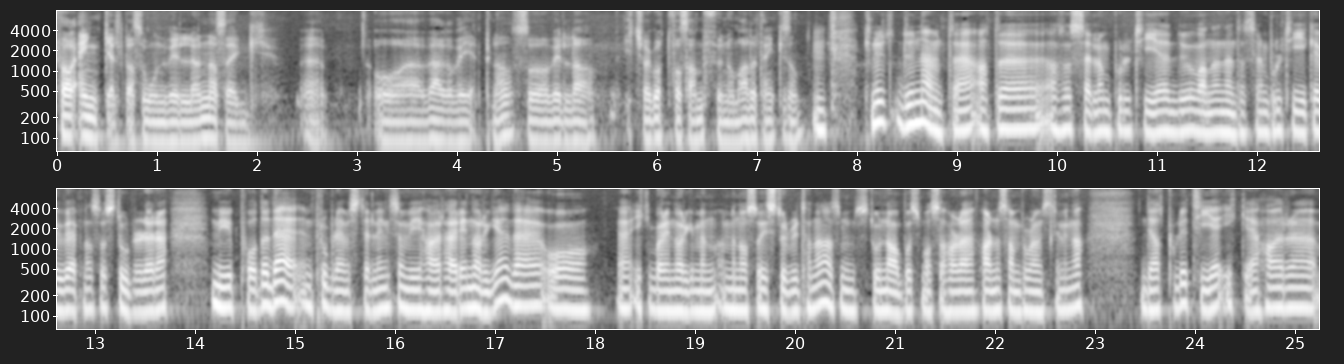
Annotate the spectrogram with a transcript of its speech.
hver enkeltperson vil lønne seg eh, å være væpna, så vil det ikke være godt for samfunnet om alle tenker sånn. Knut, du nevnte at uh, altså selv om politiet du og Vanne nevnte at selv om politiet ikke er bevæpna, så stoler dere mye på det. Det er en problemstilling som vi har her i Norge. Det er, å uh, ikke bare i Norge, men, men også i Storbritannia, da, som stor nabo som også har, det, har den samme problemstillinga. Det at politiet ikke har uh,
